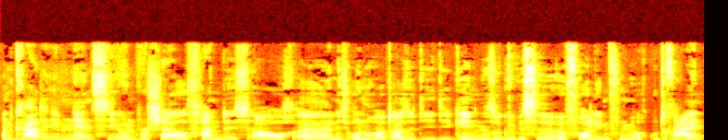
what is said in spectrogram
und gerade eben Nancy und Rochelle fand ich auch äh, nicht unhot. Also die, die gehen so gewisse äh, Vorlieben von mir auch gut rein.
